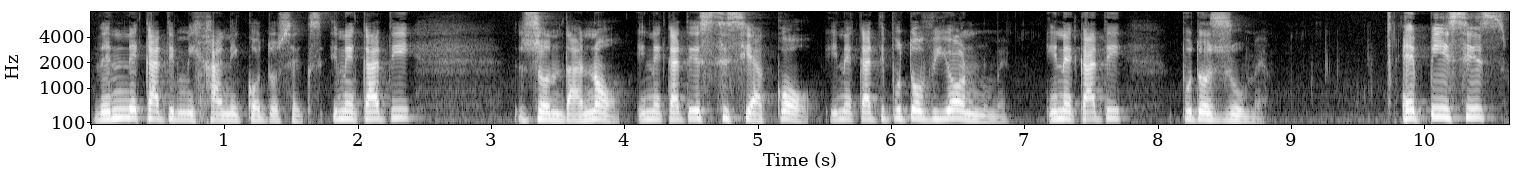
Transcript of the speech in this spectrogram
Δεν είναι κάτι μηχανικό το σεξ. Είναι κάτι ζωντανό, είναι κάτι αισθησιακό, είναι κάτι που το βιώνουμε, είναι κάτι που το ζούμε. Επίσης,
